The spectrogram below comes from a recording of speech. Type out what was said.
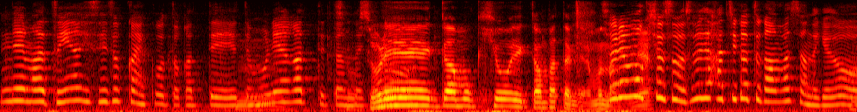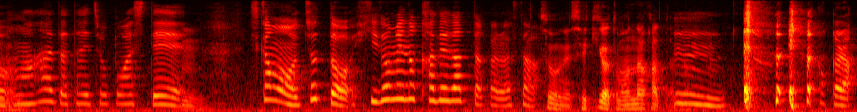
でまあ次の日水族館行こうとかって言って盛り上がってたんだけど、それが目標で頑張ったみたいなもんそれなんだね目標そうそれで8月頑張ってたんだけど、うん。まあ花田体調壊して、うん、しかもちょっとひどめの風邪だったからさ。そうね咳が止まんなかったんだ、うん。だから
